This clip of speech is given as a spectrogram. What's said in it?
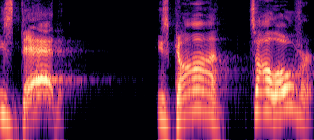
He's dead, he's gone, it's all over.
